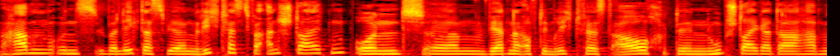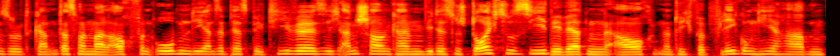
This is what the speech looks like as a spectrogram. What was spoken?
haben uns überlegt, dass wir ein Richtfest veranstalten und ähm, werden dann auf dem Richtfest auch den Hubsteiger da haben, so dass man mal auch von oben die ganze Perspektive sich anschauen kann, wie das ein Storch so sieht. Wir werden auch natürlich Verpflegung hier haben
